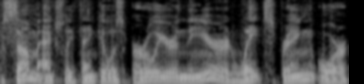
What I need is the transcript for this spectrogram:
Some actually think it was earlier in the year, in late spring or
